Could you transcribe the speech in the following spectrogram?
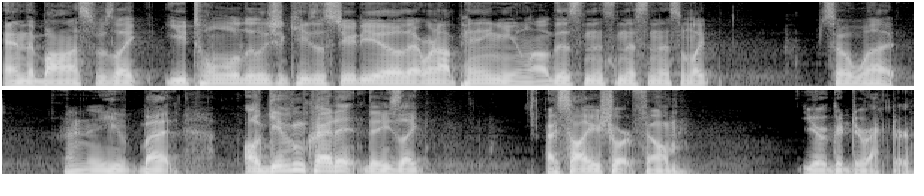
And the boss was like, You told Alicia Keys' studio that we're not paying you and all this and this and this and this. I'm like, So what? And he, but I'll give him credit that he's like, I saw your short film. You're a good director.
